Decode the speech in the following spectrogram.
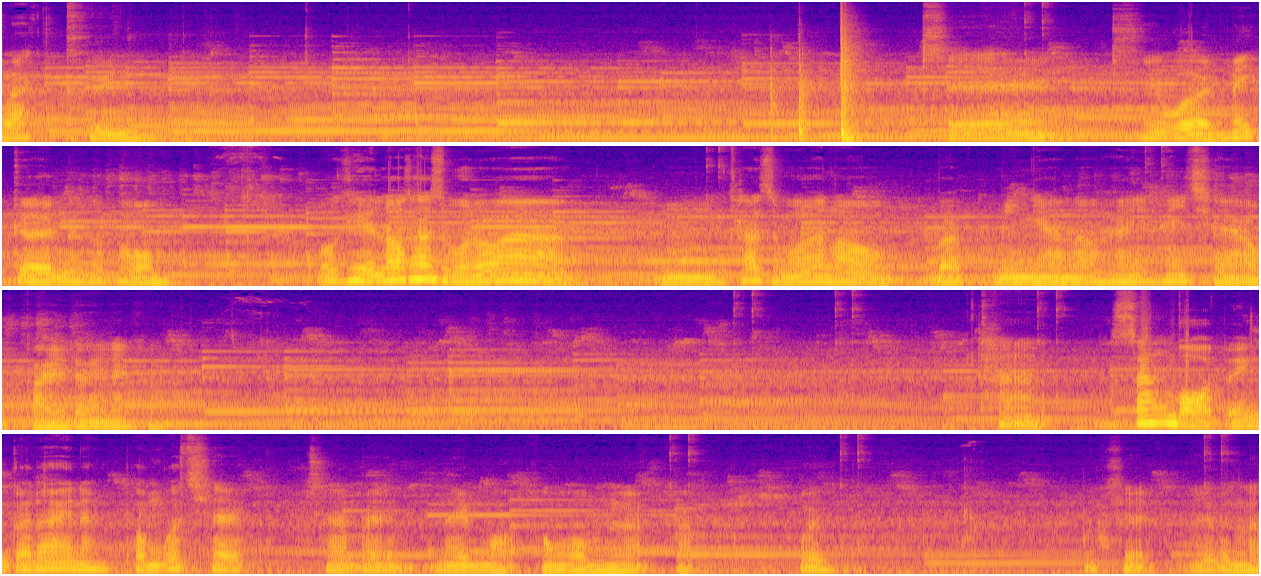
Black Queen โอเคคีย์เวิร์ดไม่เกินนะครับผม โอเคแล้วถ้าสมมติว่าถ้าสมมติว่าเราแบบมีงานแล้วให้ให้แชร์ออกไปด้วยนะครับ ถ้าสร้างบอร์ดเองก็ได้นะ ผมก็แชร์แชร์ไปในบอร์ดของผมนะครับอุ้ยโอเค ไม่เป็นไร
